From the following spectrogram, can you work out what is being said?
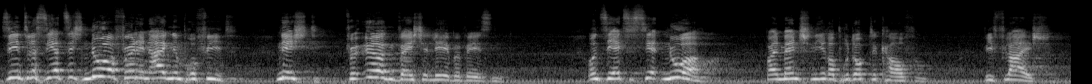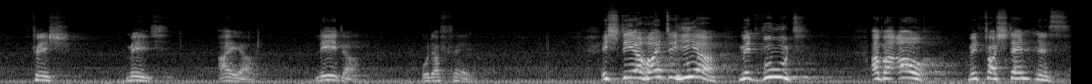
Sie interessiert sich nur für den eigenen Profit, nicht für irgendwelche Lebewesen. Und sie existiert nur, weil Menschen ihre Produkte kaufen, wie Fleisch, Fisch, Milch, Eier, Leder oder Fell. Ich stehe heute hier mit Wut, aber auch mit Verständnis.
